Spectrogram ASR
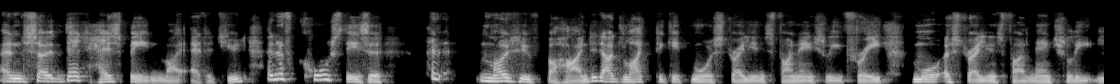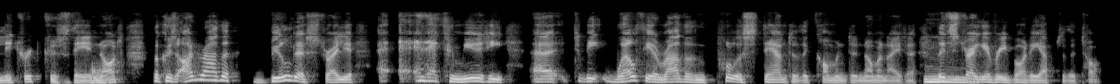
And so that has been my attitude. And of course, there's a, a motive behind it. I'd like to get more Australians financially free, more Australians financially literate because they're not, because I'd rather build Australia and our community uh, to be wealthier rather than pull us down to the common denominator. Mm. Let's drag everybody up to the top.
